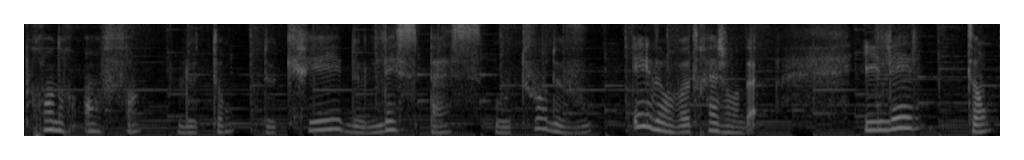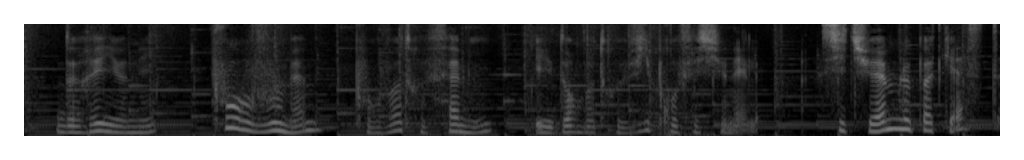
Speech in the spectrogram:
prendre enfin le temps de créer de l'espace autour de vous et dans votre agenda. Il est temps de rayonner pour vous-même pour votre famille et dans votre vie professionnelle. Si tu aimes le podcast,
